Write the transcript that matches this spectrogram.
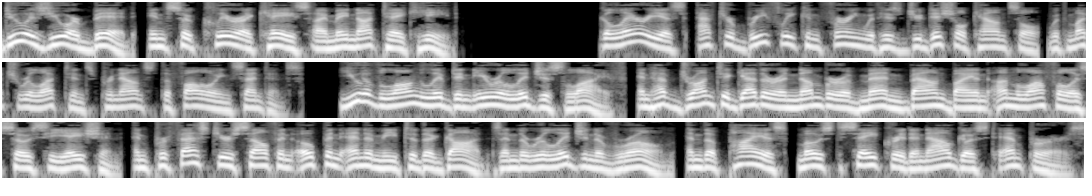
Do as you are bid, in so clear a case I may not take heed. Galerius, after briefly conferring with his judicial council, with much reluctance pronounced the following sentence. You have long lived an irreligious life, and have drawn together a number of men bound by an unlawful association, and professed yourself an open enemy to the gods and the religion of Rome, and the pious, most sacred and august emperors,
